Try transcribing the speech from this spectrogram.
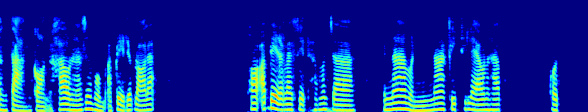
ต่างๆ ก่อนเข้านะ ซึ่งผมอัปเดตเรียบร้อยแล้ว พออัปเดตอะไรเสร็จครับมันจะเป็นหน้าเหมือนหน้าคลิปที่แล้วนะครับ กด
